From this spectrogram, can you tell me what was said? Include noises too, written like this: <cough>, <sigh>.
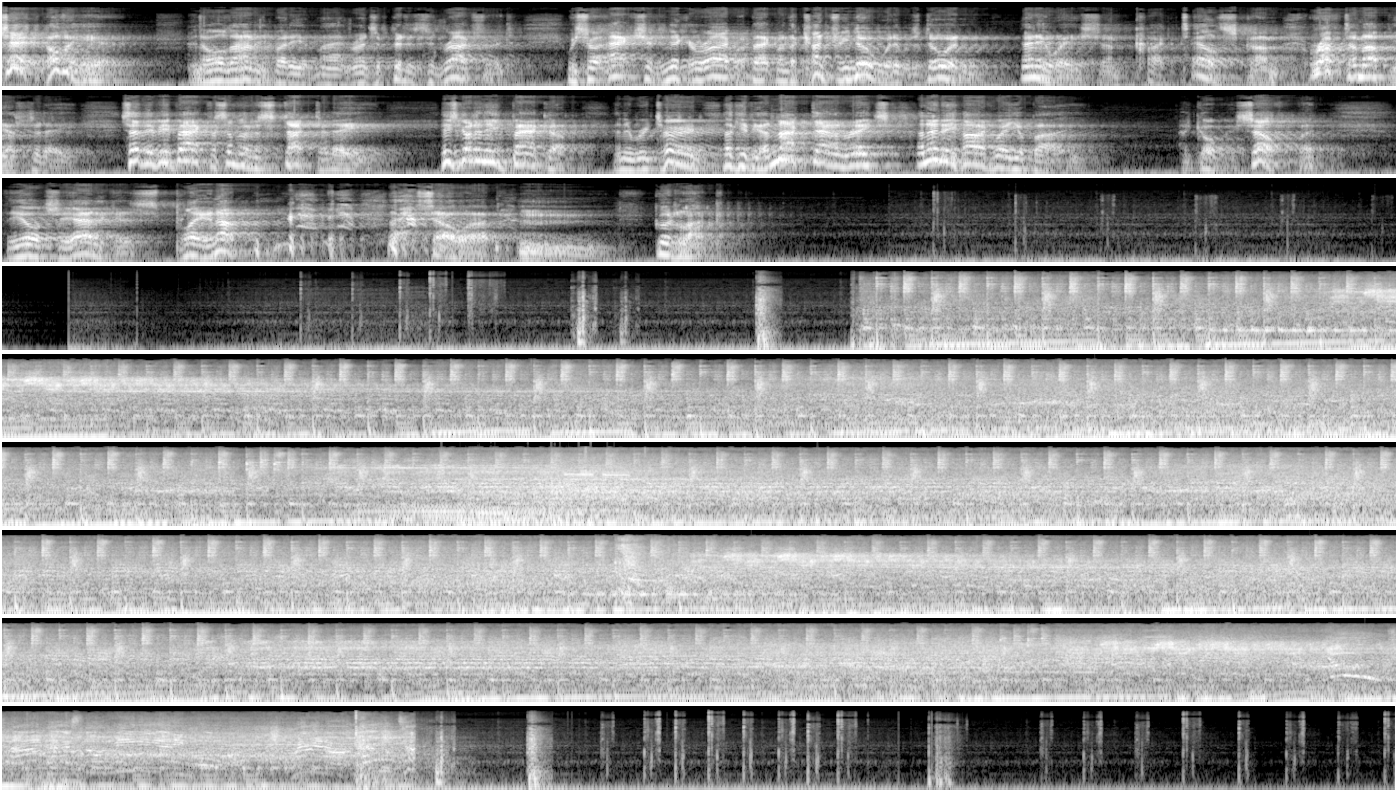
Hey, over here! An old army buddy of mine runs a business in Rockford. We saw action in Nicaragua back when the country knew what it was doing. Anyway, some cartel scum roughed him up yesterday. Said they'd be back for some of his stock today. He's gonna need backup, and in return, I'll give you knockdown rates on any hardware you buy. I'd go myself, but the old sciatica's playing up. <laughs> so, uh, good luck.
